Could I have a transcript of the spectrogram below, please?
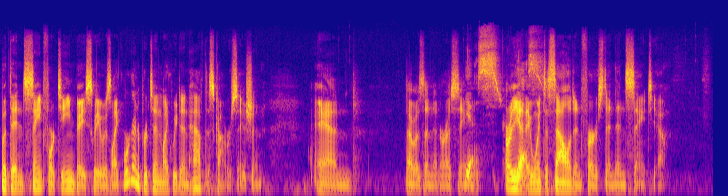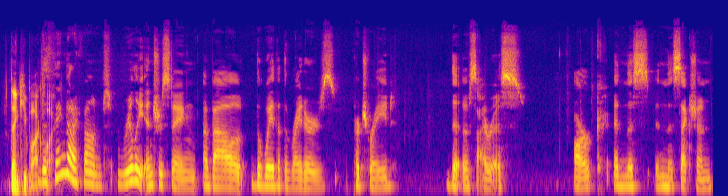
But then Saint fourteen basically was like, we're going to pretend like we didn't have this conversation. and that was an interesting. Yes. Or yeah, yes. they went to Saladin first and then Saint. Yeah. Thank you, Black the Flag. thing that I found really interesting about the way that the writers portrayed the Osiris arc in this in this section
